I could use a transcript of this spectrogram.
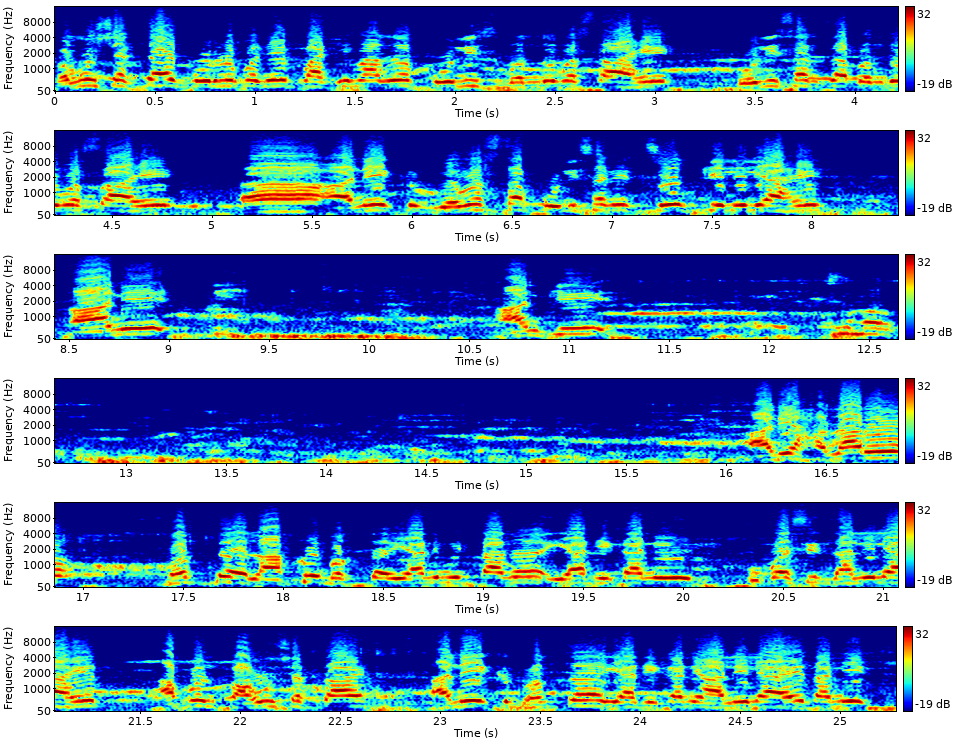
बघू शकताय पूर्णपणे पाठीमाग पोलीस बंदोबस्त आहे. पोलिसांचा बंदोबस्त आहे. अनेक व्यवस्था पोलिसांनी चोख केलेली आहे. आणि आणखी आणि हजारो भक्त लाखो भक्त या निमित्तानं या ठिकाणी उपस्थित झालेले आहेत. आपण पाहू शकताय अनेक भक्त या ठिकाणी आलेले आहेत आणि एक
